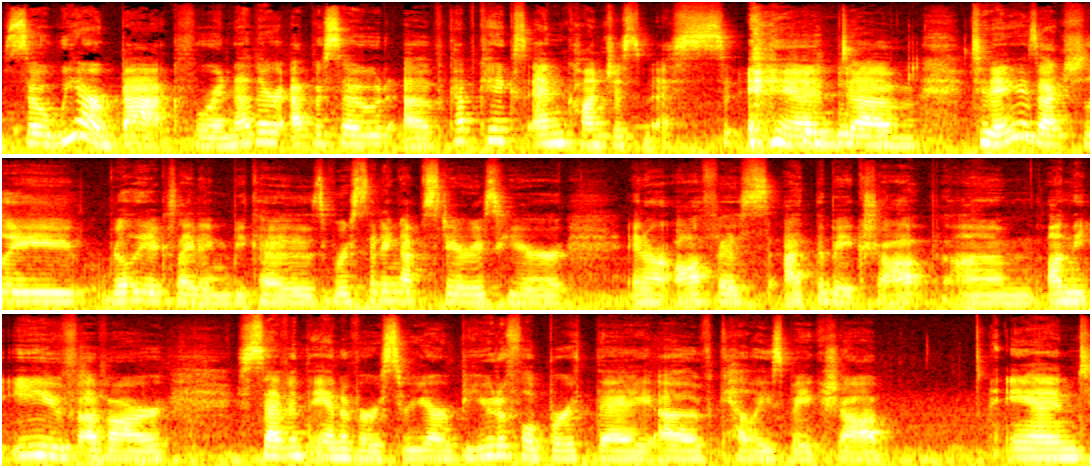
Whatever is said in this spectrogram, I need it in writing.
So, we are back for another episode of Cupcakes and Consciousness. And um, today is actually really exciting because we're sitting upstairs here in our office at the bake shop um, on the eve of our seventh anniversary, our beautiful birthday of Kelly's Bake Shop. And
